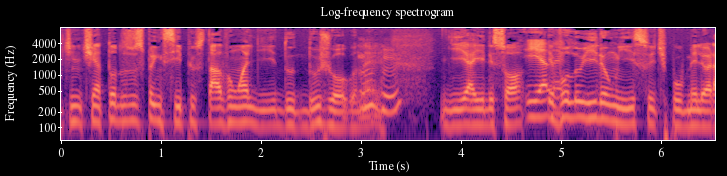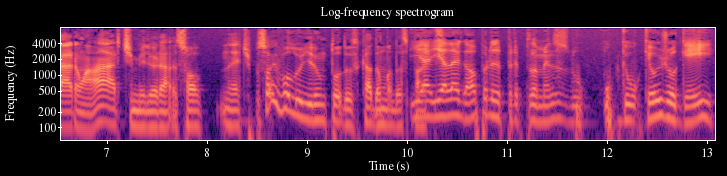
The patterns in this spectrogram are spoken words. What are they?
tinha, tinha todos os princípios estavam ali do, do jogo, né? E aí eles só E ela é- evoluíram isso e, tipo, melhoraram a arte, melhoraram, só, né, tipo, só evoluíram todas, cada uma das E partes. aí é legal, por, por- pelo menos do, o, o que eu joguei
